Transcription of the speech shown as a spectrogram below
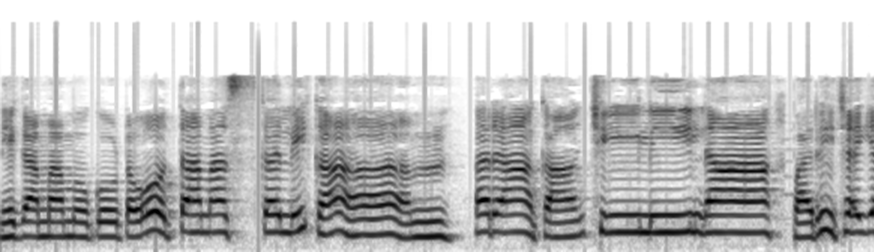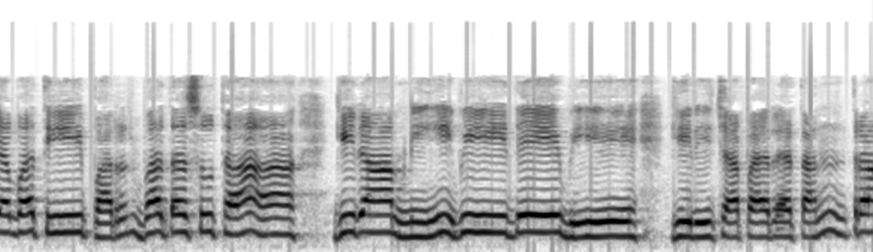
निगममुकुटोत्तमस्कलिकाम् पराकाञ्चीलीला परिचयवती पर्वतसुता गिरां नीवी देवी गिरिच परतन्त्रा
